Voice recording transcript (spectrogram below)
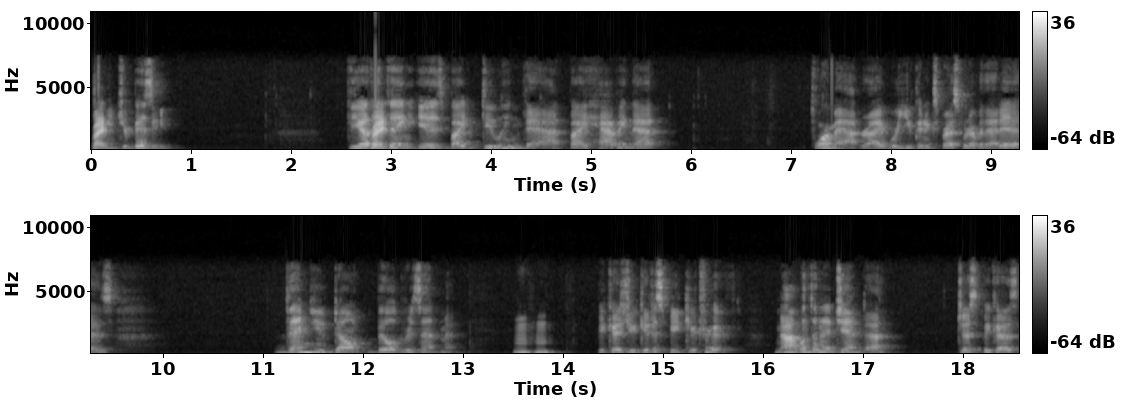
Right. It means you're busy. The other Right. thing is by doing that, by having that format, right, where you can express whatever that is, then you don't build resentment Mm-hmm. because you get to speak your truth. Not with an agenda, just because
